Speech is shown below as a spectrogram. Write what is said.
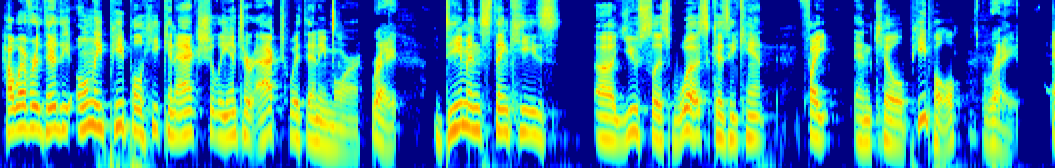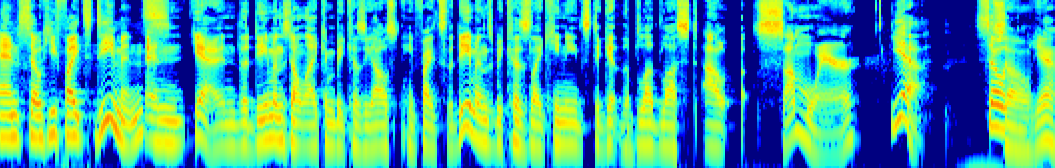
However, they're the only people he can actually interact with anymore Right. demons think he's a useless wuss because he can't fight and kill people, Right. and so he fights demons. And yeah, and the demons don't like him because he also he fights the demons because like he needs to get the bloodlust out somewhere. yeah, so, So, yeah.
